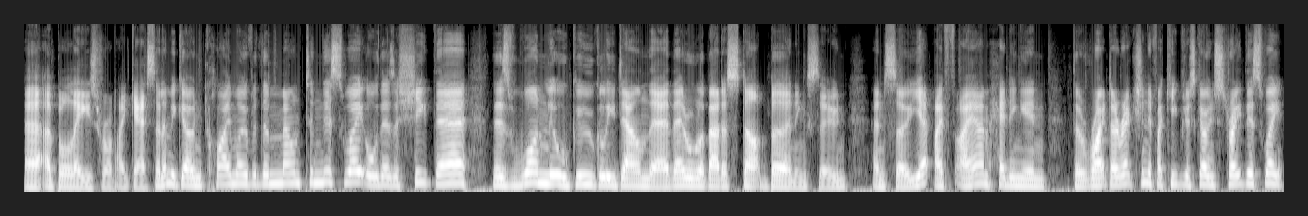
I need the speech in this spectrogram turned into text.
uh, a blaze rod, I guess. So let me go and climb over the mountain this way. Oh, there's a sheep there. There's one little googly down there. They're all about to start burning soon. And so, yep, I, I am heading in the right direction if I keep just going straight this way.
